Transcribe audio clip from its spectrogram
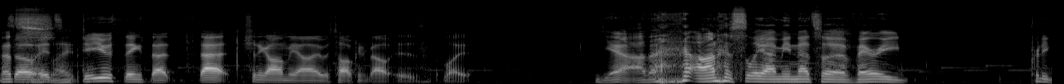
That's so it's Light. do you think that that Shinigami I was talking about is Light? Yeah, that, honestly, I mean that's a very pretty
